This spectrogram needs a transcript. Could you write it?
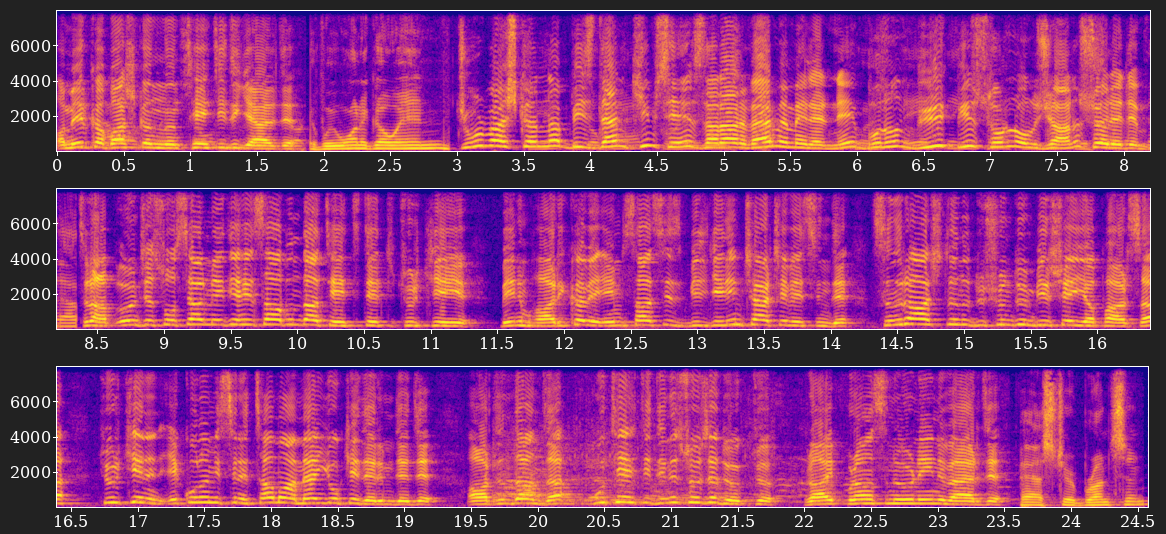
Amerika Başkanı'nın tehdidi geldi. if we want to go in Cumhurbaşkanına bizden kimseye zarar vermemelerini, bunun büyük bir sorun olacağını söyledim. Trump önce sosyal medya hesabından tehdit etti Türkiye'yi. benim harika ve emsalsiz bilgeliğim çerçevesinde sınırı aştığını düşündüğüm bir şey yaparsa Türkiye'nin ekonomisini tamamen yok ederim dedi. Ardından da bu tehdidini söze döktü. Rahip Brunson örneğini verdi. Pastor Brunson.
